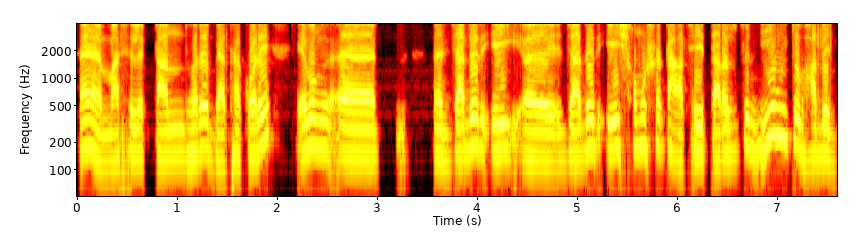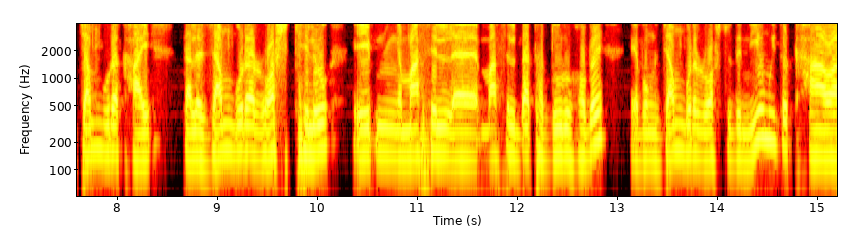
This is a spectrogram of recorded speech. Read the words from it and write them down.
হ্যাঁ মাসেলের টান ধরে ব্যথা করে এবং যাদের এই যাদের এই সমস্যাটা আছে, তারা যদি নিয়মিতভাবে জাম্বুরা খায়, তাহলে জাম্বুরার রস খেলেও এই মাসেল মাসেল ব্যথা দূর হবে এবং জাম্বুরার রস যদি নিয়মিত খাওয়া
